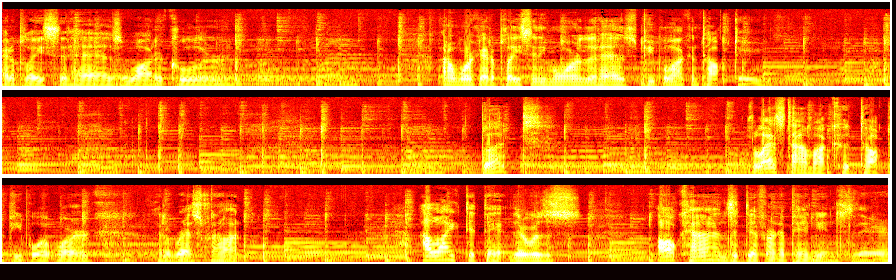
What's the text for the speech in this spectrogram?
at a place that has a water cooler. I don't work at a place anymore that has people I can talk to. But The last time I could talk to people at work, at a restaurant, I liked it. There was all kinds of different opinions there.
